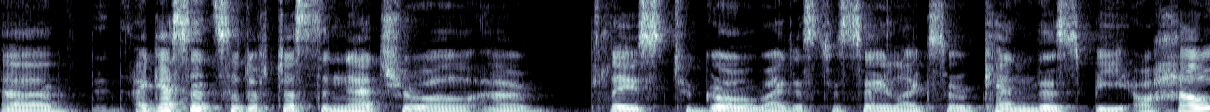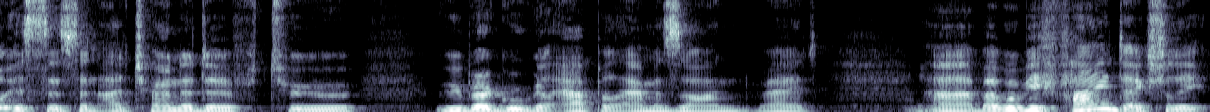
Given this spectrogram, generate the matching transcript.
uh, I guess that's sort of just a natural uh, place to go, right? Is to say like, so can this be or how is this an alternative to Uber, Google, Apple, Amazon, right? Uh, but what we find actually,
